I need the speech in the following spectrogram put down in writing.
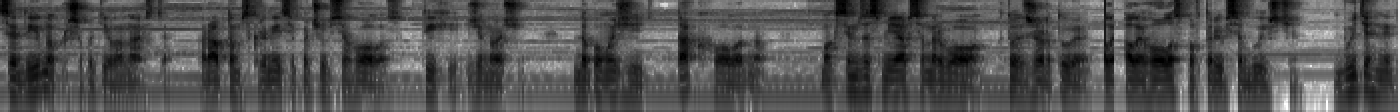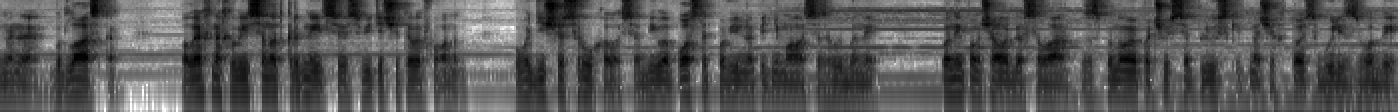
Це дивно, прошепотіла Настя. Раптом з криниці почувся голос, тихий, жіночий. Допоможіть, так холодно. Максим засміявся нервово, хтось жартує, але, голос повторився ближче. Витягніть мене, будь ласка. Олег нахилився над криницею, світячи телефоном. У воді щось рухалося, біла постать повільно піднімалася з глибини. Вони помчали до села. За спиною почувся плюскіт, наче хтось виліз з води.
